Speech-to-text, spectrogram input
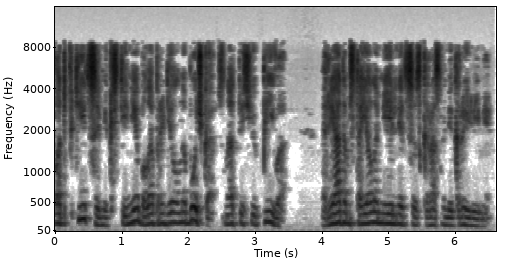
Под птицами к стене была приделана бочка с надписью «Пиво». Рядом стояла мельница с красными крыльями,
